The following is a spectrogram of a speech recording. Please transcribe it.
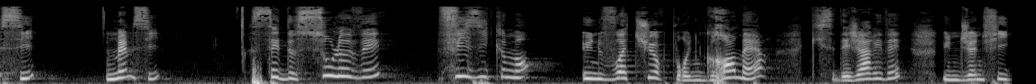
si, même si, c'est de soulever physiquement une voiture pour une grand-mère, qui s'est déjà arrivé, une jeune fille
